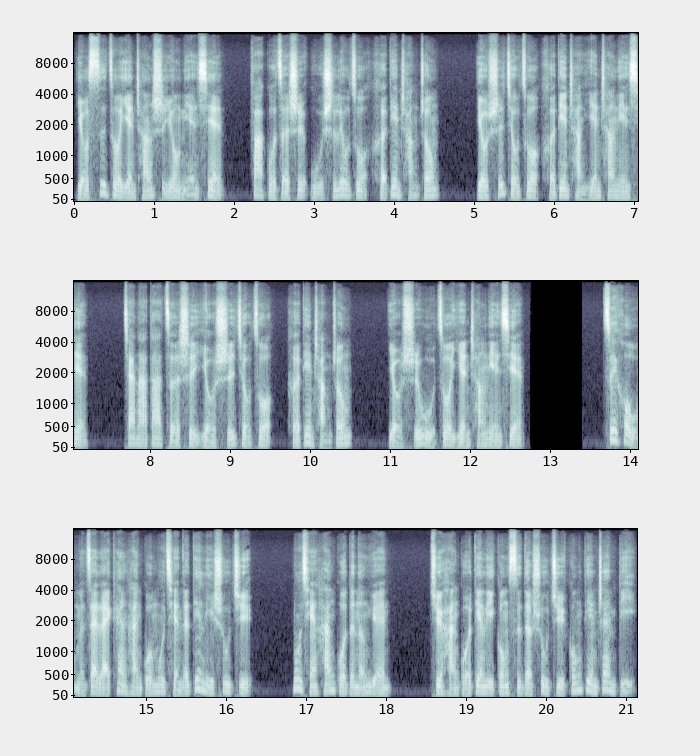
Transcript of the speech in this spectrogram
有四座延长使用年限，法国则是五十六座核电厂中有十九座核电厂延长年限，加拿大则是有十九座核电厂中有十五座延长年限。最后，我们再来看韩国目前的电力数据。目前，韩国的能源，据韩国电力公司的数据，供电占比，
